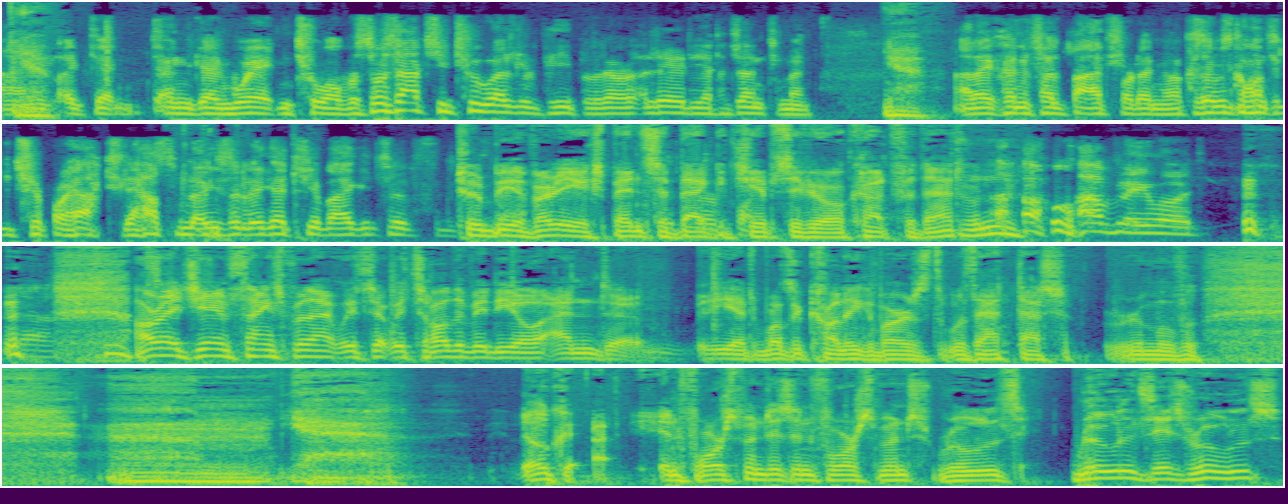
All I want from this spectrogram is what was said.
And Yeah. like then- and again waiting two hours. There was actually two elderly people there, a lady and a gentleman, Yeah. and I kind of felt bad for them because I was going to the chipper. I actually asked them, "I said, get you a bag of chips." It would be a very expensive bag of chips if you were cut for that, wouldn't it? Oh, lovely would. Yeah. All right, James, thanks for that. We, saw- we saw the video, and uh, yeah, it was a colleague of ours that was at that removal. Um, yeah. Look, uh, enforcement is enforcement. Rules, rules is rules.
